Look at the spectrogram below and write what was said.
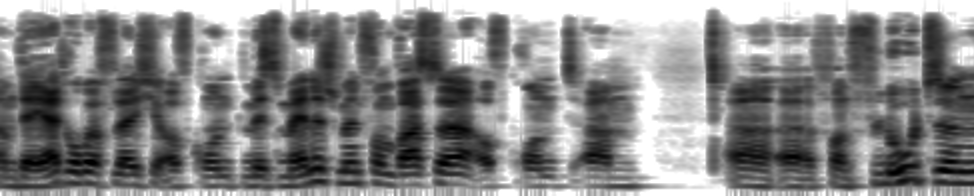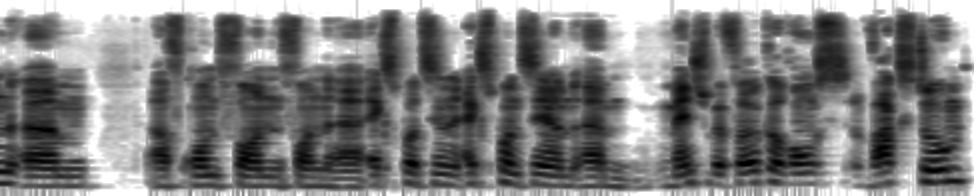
ähm, der Erdoberfläche, aufgrund Missmanagement vom Wasser, aufgrund ähm, äh, äh, von Fluten, ähm, aufgrund von, von äh, ähm, Menschenbevölkerungswachstum,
